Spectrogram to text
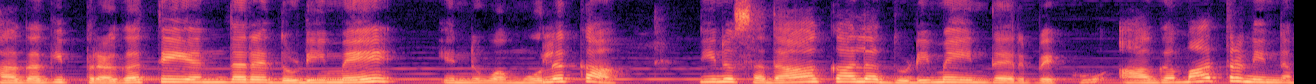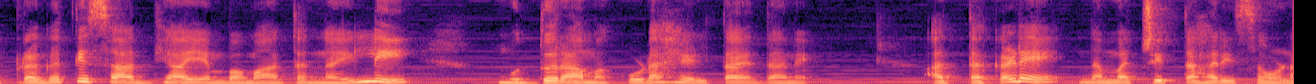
ಹಾಗಾಗಿ ಪ್ರಗತಿ ಎಂದರೆ ದುಡಿಮೆ ಎನ್ನುವ ಮೂಲಕ ನೀನು ಸದಾಕಾಲ ದುಡಿಮೆಯಿಂದ ಇರಬೇಕು, ಆಗ ಮಾತ್ರ ನಿನ್ನ ಪ್ರಗತಿ ಸಾಧ್ಯ ಎಂಬ ಮಾತನ್ನ ಇಲ್ಲಿ ಮುದ್ದುರಾಮ ಕೂಡ ಹೇಳ್ತಾ ಇದ್ದಾನೆ. ಅತ್ತ ಕಡೆ ನಮ್ಮ ಚಿತ್ತ ಹರಿಸೋಣ.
